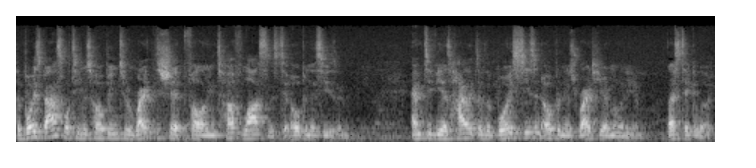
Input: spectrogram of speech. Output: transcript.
The boys' basketball team is hoping to right the ship following tough losses to open the season. MTV has highlights of the boys' season openers right here at Millennium. Let's take a look.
